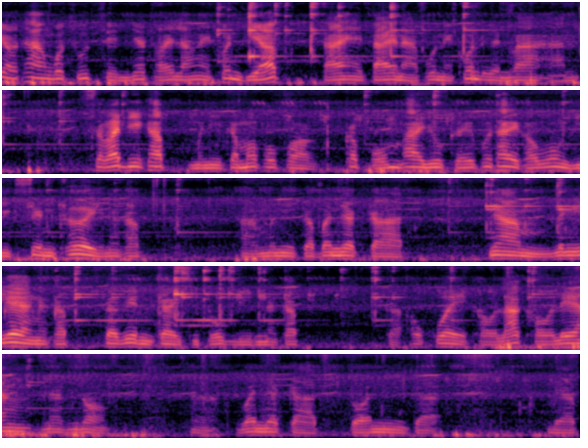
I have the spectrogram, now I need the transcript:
ที่ยวทางบสุดเส้นอย่าถอยหลังให้คนเหยียบ ตายให้ตายหนาพูดให้คนอื่นว่าอาหาร สวัสดีครับมือนี้ก็มาพบพอกับผมพายุเคยผู้ไทยเขาวงหยิกเส้นเคยนะครับอ่ามือนี้กับบรรยากาศย่ามแรงๆนะครับตะเว้นไก่สิตกดินนะครับก็เอากล้วยเขาลักเขาแรงนะพี่น้องอ่าบรรยากาศตอนนี้ก็แบบ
